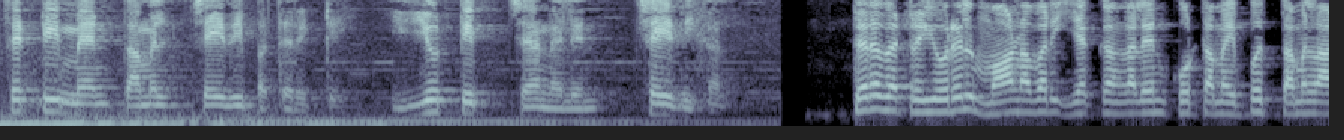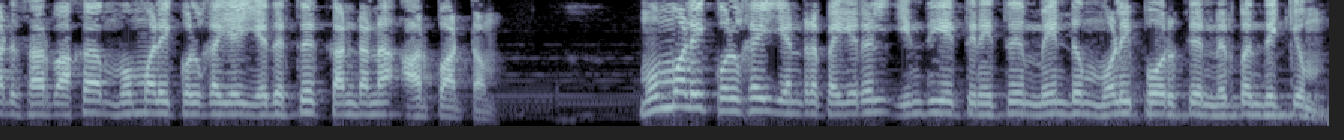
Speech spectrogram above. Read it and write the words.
சிட்டி மேன் தமிழ் செய்தி பத்திரிகை யூடியூப் சேனலின் செய்திகள். திருவெற்றியூரில் மாணவர் இயக்கங்களின் கூட்டமைப்பு தமிழ்நாடு சார்பாக மும்மொழி கொள்கையை எதிர்த்து கண்டன ஆர்ப்பாட்டம். மும்மொழி கொள்கை என்ற பெயரில் இந்தியை திணித்து மீண்டும் மொழிப்போருக்கு நிர்பந்திக்கும்.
